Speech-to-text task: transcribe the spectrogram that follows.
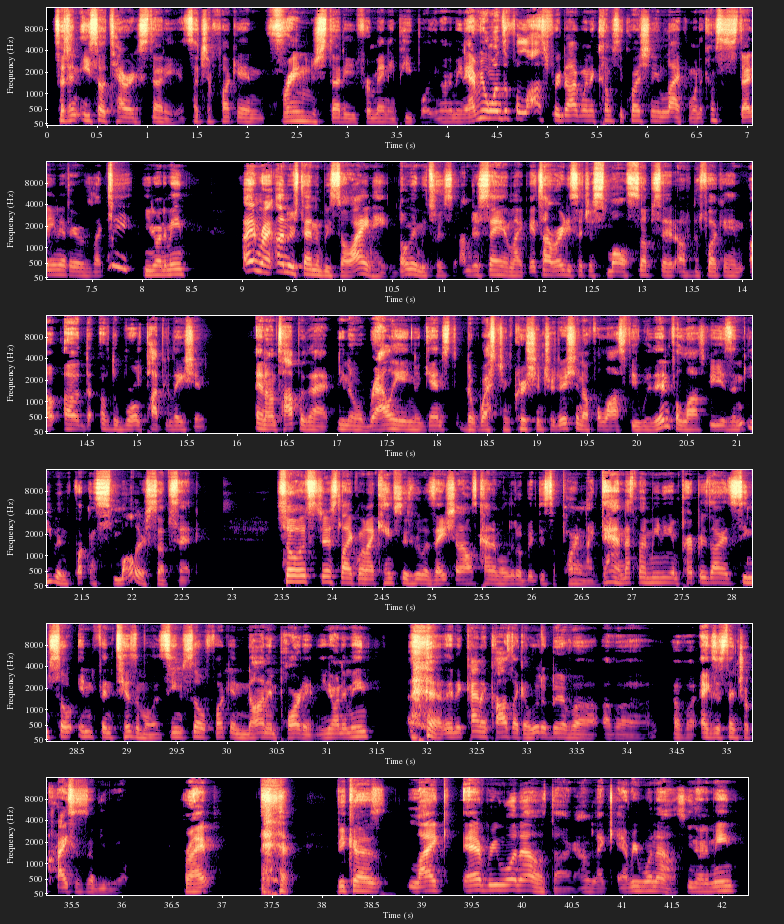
such an esoteric study. It's such a fucking fringe study for many people. You know what I mean? Everyone's a philosopher, dog, when it comes to questioning life. When it comes to studying it, they're like, eh, you know what I mean? And right, understandably so. I ain't hating. Don't get me twisted. I'm just saying, like, it's already such a small subset of the fucking of, of, the, of the world population. And on top of that, you know, rallying against the Western Christian tradition of philosophy within philosophy is an even fucking smaller subset. So it's just like when I came to this realization, I was kind of a little bit disappointed. Like, damn, that's my meaning and purpose. Dog. It seems so infinitesimal. It seems so fucking non-important. You know what I mean? and it kind of caused like a little bit of a of a of an existential crisis, if you will, right? because like everyone else, dog. I'm like everyone else. You know what I mean?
